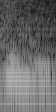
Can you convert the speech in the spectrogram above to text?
Blessing.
